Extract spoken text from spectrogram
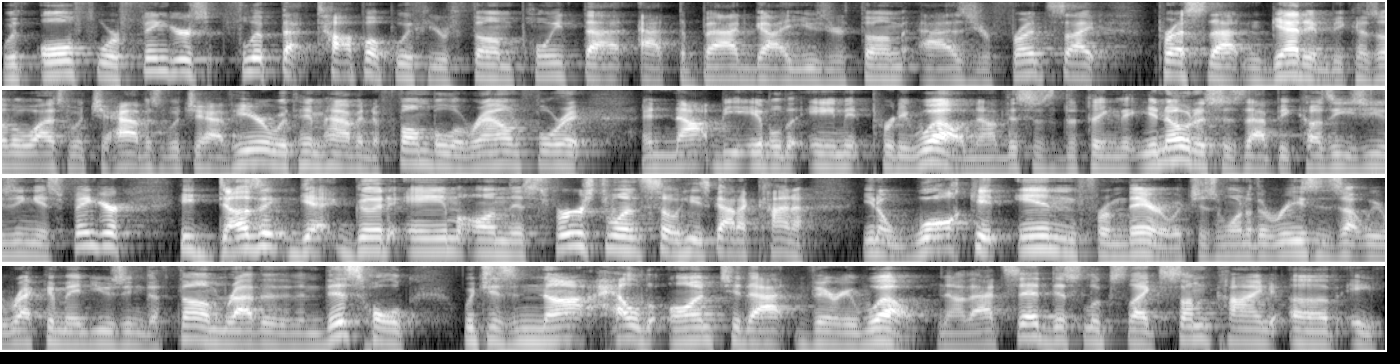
with all four fingers, flip that top up with your thumb, point that at the bad guy, use your thumb as your front sight, press that and get him because otherwise what you have is what you have here with him having to fumble around for it and not be able to aim it pretty well. Now, this is the thing that you notice is that because he's using his finger, he doesn't get good aim on this first one, so he's got to kind of, you know, walk it in from there, which is one of the reasons that we recommend using the thumb rather than this hold, which is not held onto that very well. Now, that said, this looks like some kind of a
